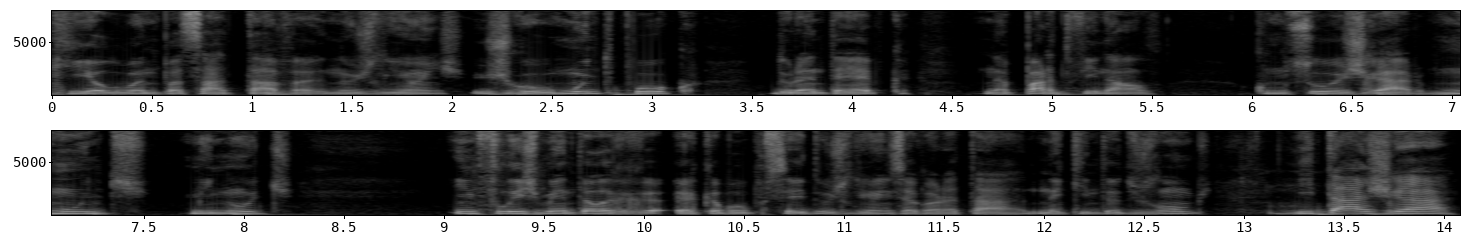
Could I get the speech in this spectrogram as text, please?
que ele o ano passado estava nos Leões, jogou muito pouco durante a época. Na parte final começou a jogar muitos minutos. Infelizmente ele ac- acabou por sair dos Leões, agora está na Quinta dos Lombos e está a jogar.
